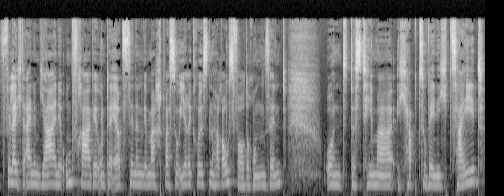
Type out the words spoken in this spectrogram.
vielleicht einem Jahr eine Umfrage unter Ärztinnen gemacht, was so ihre größten Herausforderungen sind. Und das Thema, ich habe zu wenig Zeit,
